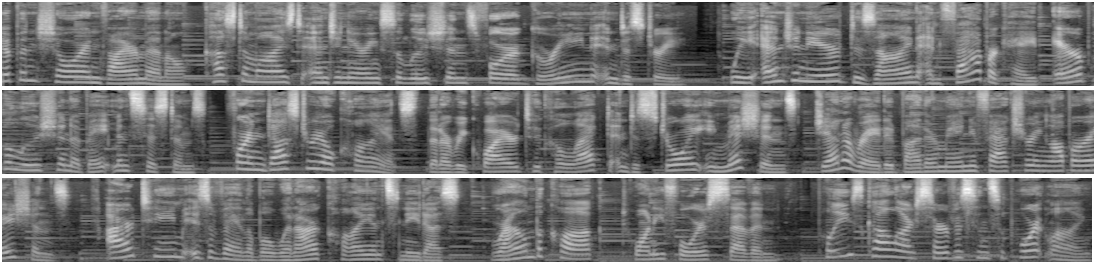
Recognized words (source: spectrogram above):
Ship and Shore Environmental customized engineering solutions for a green industry. We engineer, design, and fabricate air pollution abatement systems for industrial clients that are required to collect and destroy emissions generated by their manufacturing operations. Our team is available when our clients need us, round the clock, 24 7 please call our service and support line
